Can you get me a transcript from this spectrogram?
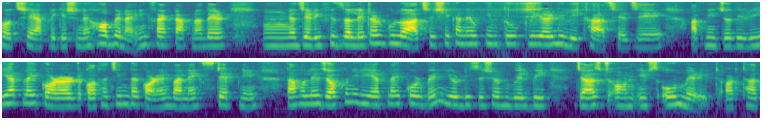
হচ্ছে অ্যাপ্লিকেশনে হবে না। ইনফ্যাক্ট আপনাদের যে রিফিউজাল লেটারগুলো আছে, সেখানেও কিন্তু ক্লিয়ারলি লেখা আছে যে আপনি যদি রিঅ্যাপ্লাই করার কথা চিন্তা করেন বা নেক্সট স্টেপ নিন, তাহলে যখনই রিঅ্যাপ্লাই করবেন your decision will be just on its own merit অর্থাৎ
